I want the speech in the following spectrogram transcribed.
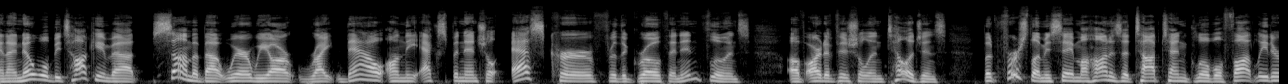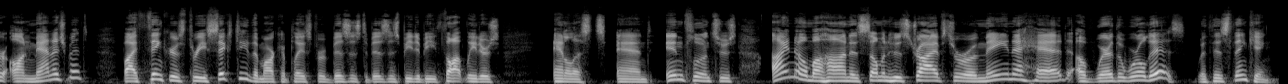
And I know we'll be talking about some about where we are right now on the exponential S curve for the growth and influence of artificial intelligence. But first, let me say Mahan is a top 10 global thought leader on management by Thinkers 360, the marketplace for business to business B2B thought leaders, analysts, and influencers. I know Mahan is someone who strives to remain ahead of where the world is with his thinking.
